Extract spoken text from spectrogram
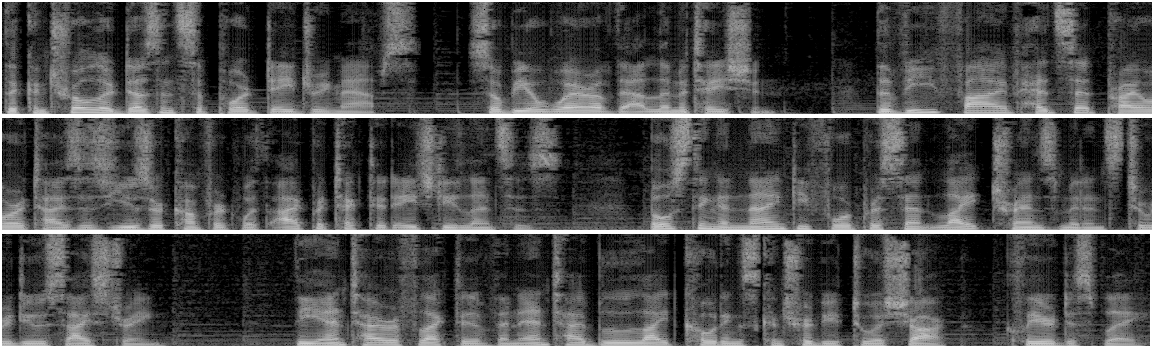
the controller doesn't support Daydream apps, so be aware of that limitation. The V5 headset prioritizes user comfort with eye protected HD lenses, boasting a 94% light transmittance to reduce eye strain. The anti reflective and anti blue light coatings contribute to a sharp, clear display.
